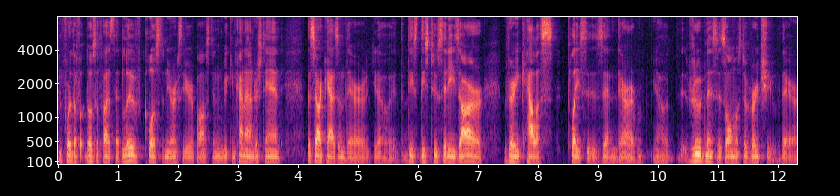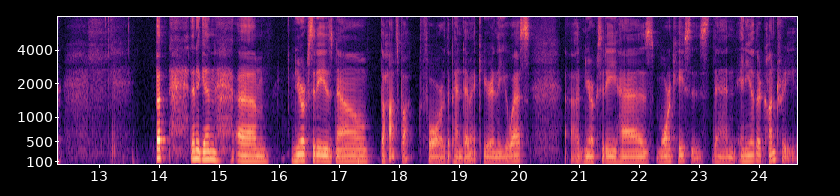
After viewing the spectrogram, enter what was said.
And for the, those of us that live close to New York City or Boston, we can kind of understand the sarcasm there. You know, these these two cities are very callous places, and there are, you know, rudeness is almost a virtue there. But then again, um, New York City is now the hotspot for the pandemic here in the U.S. Uh, New York City has more cases than any other country,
